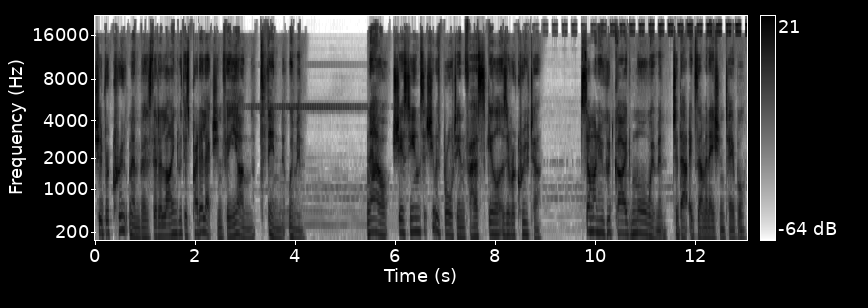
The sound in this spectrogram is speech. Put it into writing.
should recruit members that aligned with his predilection for young, thin women. Now, she assumes that she was brought in for her skill as a recruiter, someone who could guide more women to that examination table.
